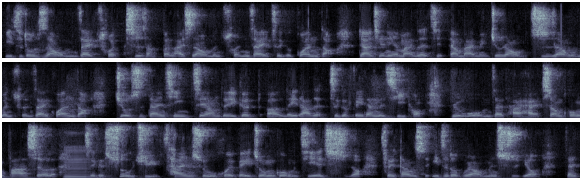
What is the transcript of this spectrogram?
一直都是让我们在存。事实上本来是让我们存在这个。关岛两千年买的两百枚，就让我们只让我们存在关岛，就是担心这样的一个呃雷达的这个飞弹的系统，如果我们在台海上空发射了，这个数据参数会被中共劫持哦，所以当时一直都不让我们使用。在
